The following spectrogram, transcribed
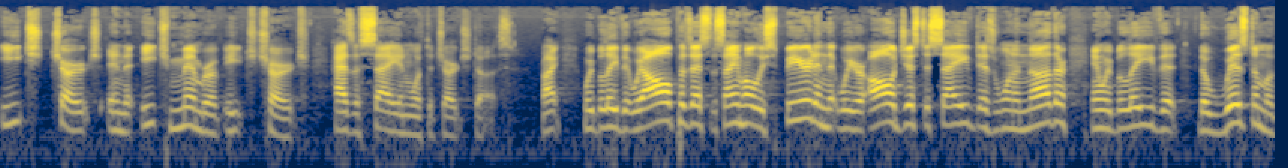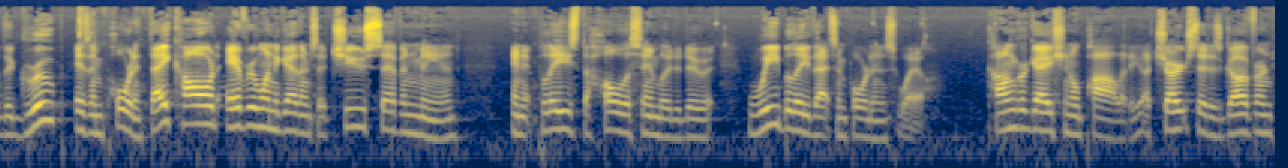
each church and that each member of each church has a say in what the church does. Right? We believe that we all possess the same Holy Spirit and that we are all just as saved as one another, and we believe that the wisdom of the group is important. They called everyone together and said, Choose seven men, and it pleased the whole assembly to do it we believe that's important as well. Congregational polity, a church that is governed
